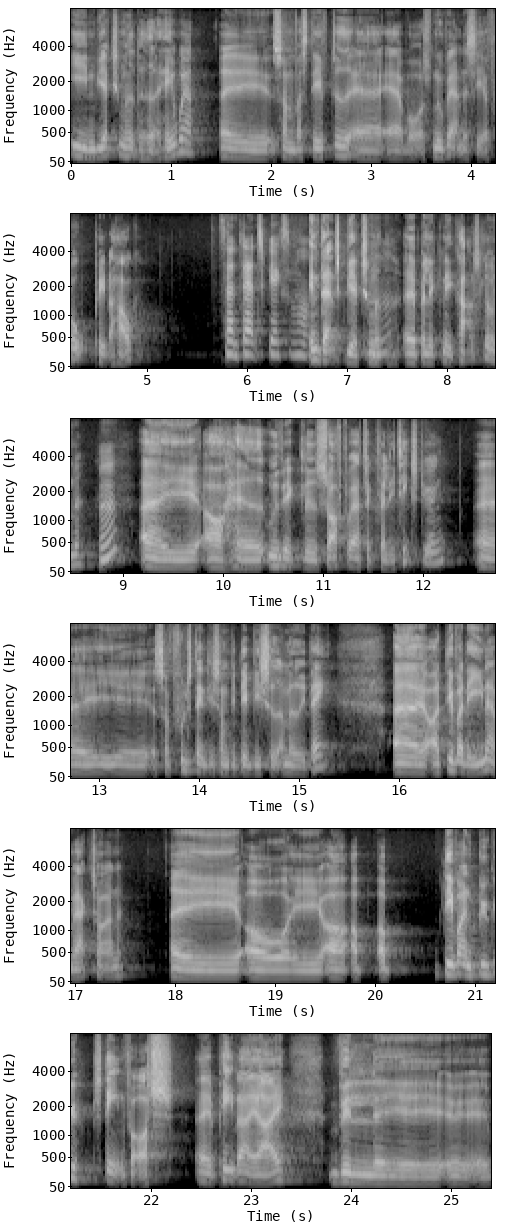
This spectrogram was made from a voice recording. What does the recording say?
i en virksomhed, der hedder Hayware, øh, som var stiftet af, af vores nuværende CFO, Peter Haug. Så en dansk virksomhed? En dansk virksomhed, mm. øh, beliggende i Karlslunde, mm. øh, og havde udviklet software til kvalitetsstyring, øh, så fuldstændig som det, vi sidder med i dag. Øh, og det var det ene af værktøjerne. Øh, og, øh, og, og, og det var en byggesten for os. Øh, Peter og jeg ville, øh, øh,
